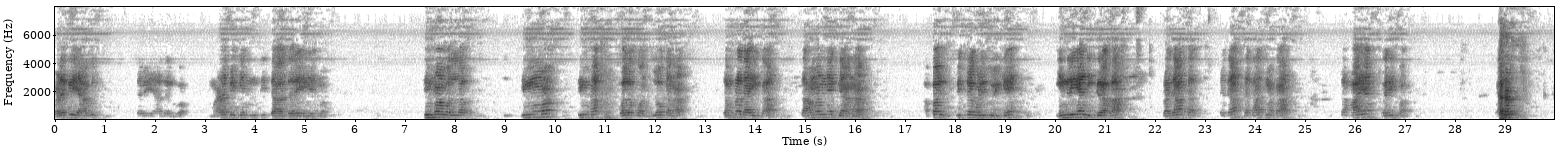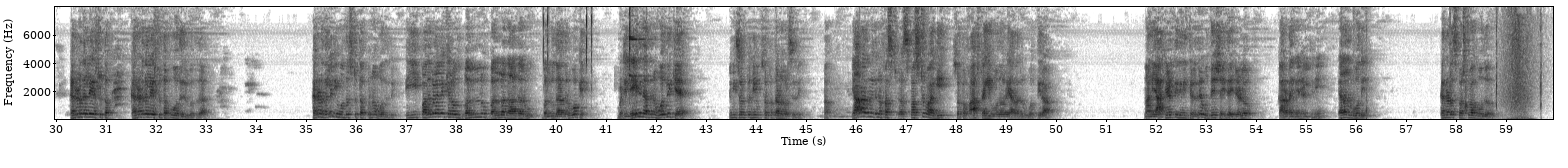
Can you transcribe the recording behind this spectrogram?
ಬಳಕೆಯಾಗುತ್ತವೆಯಾದರೂ ಮಾಡಬೇಕೆಂದಿದ್ದಾದರೆ ಏನು? ಸಿಂಹವಲ್ಲ, ಸಿಂಹ ಸಿಂಹ ಒಲಕು ಲೋಕನ ಸಾಂಪ್ರದಾಯಿಕ ಸಾಮಾನ್ಯ ಜ್ಞಾನ ಅಪವಿತ್ರಗೊಳಿಸುವಿಕೆ, ಇಂದ್ರಿಯ ನಿಗ್ರಹ ಪ್ರಜಾಸ ಪ್ರಜಾಸತ್ತಾತ್ಮಕ ಸಹಾಯಕರಿಪ. ಕನ್ನಡ ಕನ್ನಡದಲ್ಲೇ ಎಷ್ಟು ತಪ್ಪು, ಕನ್ನಡದಲ್ಲೇ ಎಷ್ಟು ತಪ್ಪು ಓದಿದ್ರಿ ಗೊತ್ತದ? ಕನ್ನಡದಲ್ಲಿ ನೀವು ಒಂದಷ್ಟು ತಪ್ಪನ್ನ ಓದಿದ್ರಿ. ಈ ಪದಗಳಲ್ಲಿ ಕೆಲವು ಬಲ್ಲು, ಬಲ್ಲದಾದರೂ, ಬಲ್ಲುದಾದರೂ ಓಕೆ ಬಟ್ ಇಲ್ಲಿ ಏನಿದೆ ಅದನ್ನ ಓದ್ಲಿಕ್ಕೆ ನಿಮಗೆ ಸ್ವಲ್ಪ, ನೀವು ಸ್ವಲ್ಪ ತಡವರ್ಸಿದ್ರಿ ಹಾ. ಯಾರಾದ್ರೂ ಇದನ್ನ ಫಸ್ಟ್ ಸ್ಪಷ್ಟವಾಗಿ, ಸ್ವಲ್ಪ ಫಾಸ್ಟ್ ಆಗಿ ಓದೋರು ಯಾರಾದ್ರೂ ಓದ್ತೀರಾ? ನಾನು ಯಾಕೆ ಹೇಳ್ತಿದ್ದೀನಿ ಅಂತ ಹೇಳಿದ್ರೆ ಉದ್ದೇಶ ಇದೆ, ಹೇಳೋ ಕಾರಣ ಇದೆ, ಹೇಳ್ತೀನಿ. ಯಾರಾದ್ರೂ ಓದಿ. ಕನ್ನಡ ಸ್ಪಷ್ಟವಾಗಿ ಓದೋರು.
